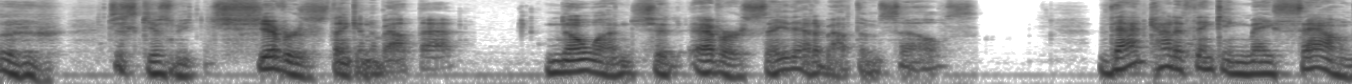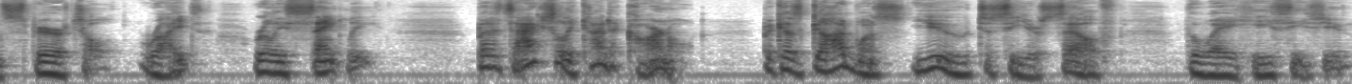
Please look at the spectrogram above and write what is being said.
Ugh, just gives me shivers thinking about that. No one should ever say that about themselves. That kind of thinking may sound spiritual, right? Really saintly, but it's actually kind of carnal because God wants you to see yourself the way He sees you.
